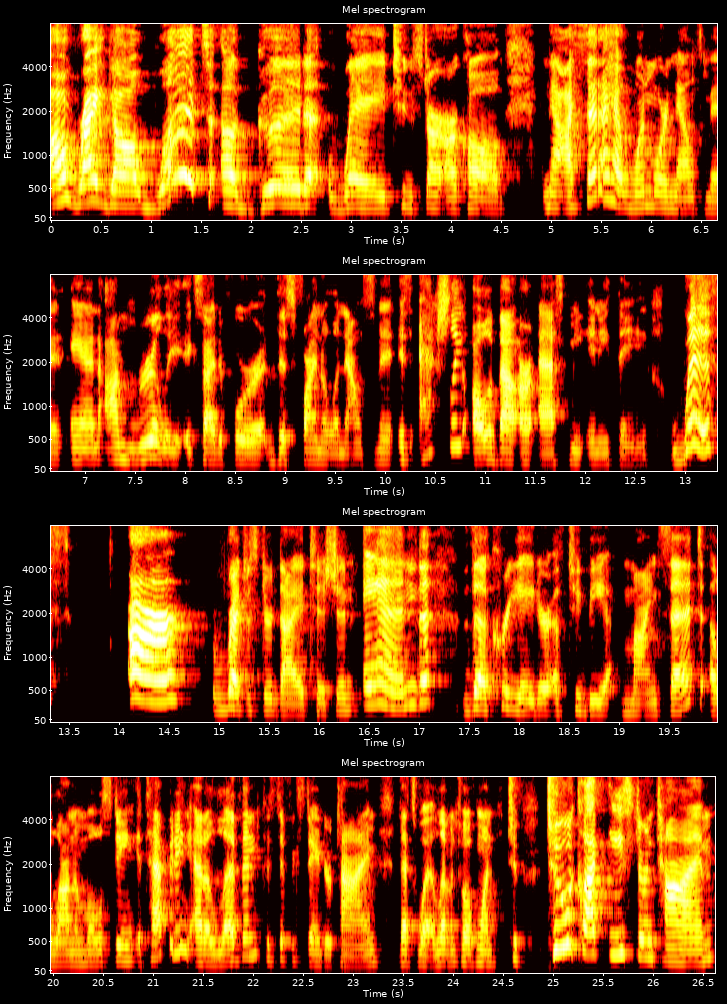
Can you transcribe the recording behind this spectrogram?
All right, y'all. What a good way to start our call. Now, I said I had one more announcement, and I'm really excited for this final announcement. It's actually all about our Ask Me Anything with our registered dietitian and the creator of 2B Mindset, Ilana Muhlstein. It's happening at 11 Pacific Standard Time. That's what, 11, 12, 1, 2, 2 o'clock Eastern Time.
